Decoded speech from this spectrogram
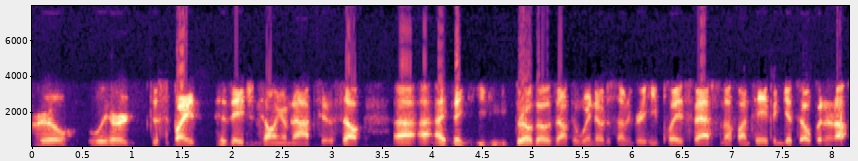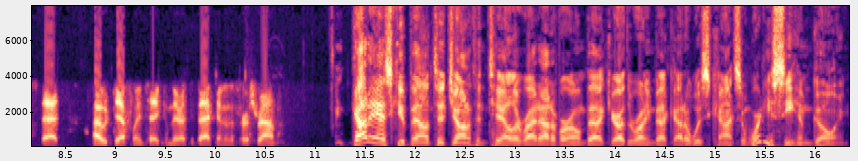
through. We heard, despite his agent telling him not to. So uh, I think you can throw those out the window to some degree. He plays fast enough on tape and gets open enough that I would definitely take him there at the back end of the first round. Got to ask you about uh, Jonathan Taylor, right out of our own backyard, the running back out of Wisconsin. Where do you see him going?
